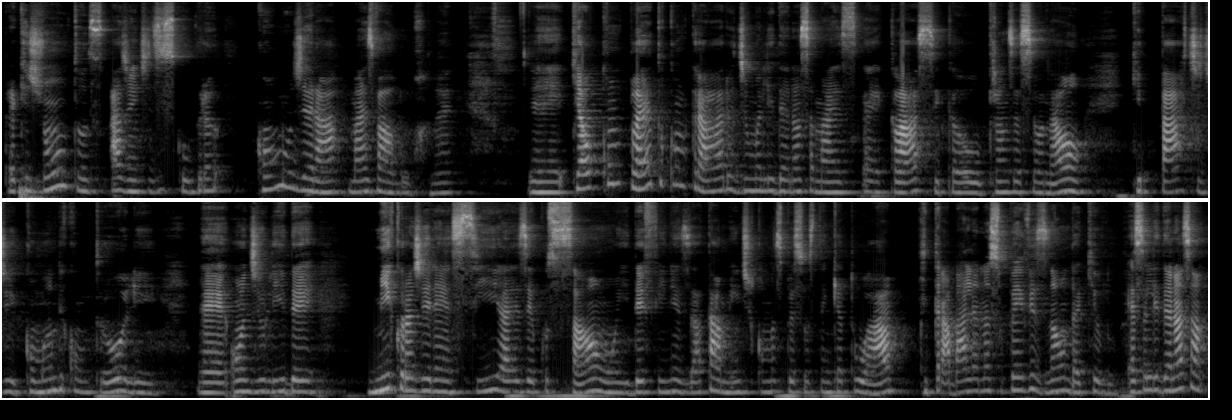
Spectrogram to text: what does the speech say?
para que juntos a gente descubra como gerar mais valor, né? É, que é o completo contrário de uma liderança mais é, clássica ou transacional, que parte de comando e controle, é, onde o líder microgerencia a execução e define exatamente como as pessoas têm que atuar e trabalha na supervisão daquilo. Essa liderança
